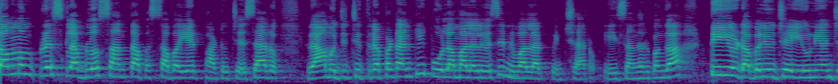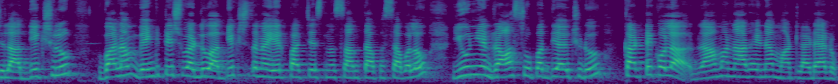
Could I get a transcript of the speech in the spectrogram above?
ఖమ్మం ప్రెస్ క్లబ్లో సంతాప సభ ఏర్పాటు చేశారు. రామోజీ చిత్రపటానికి పూలమాలలు వేసి నివాళులర్పించారు. ఈ సందర్భంగా టీయూడబ్ల్యూజే యూనియన్ జిల్లా అధ్యక్షులు వనం వెంకటేశ్వర్లు అధ్యక్షతన ఏర్పాటు చేసిన సంతాప సభలో యూనియన్ రాష్ట్ర ఉపాధ్యక్షుడు కట్టెకొల రామనారాయణ మాట్లాడారు.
